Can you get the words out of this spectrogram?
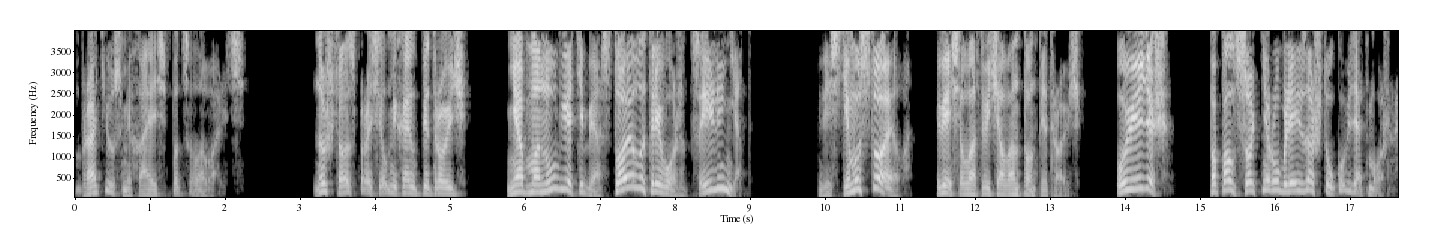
Братья, усмехаясь, поцеловались. — Ну что? — спросил Михаил Петрович. — Не обманул я тебя? Стоило тревожиться или нет? — Вестиму стоило, — весело отвечал Антон Петрович. — Увидишь, по полсотни рублей за штуку взять можно.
